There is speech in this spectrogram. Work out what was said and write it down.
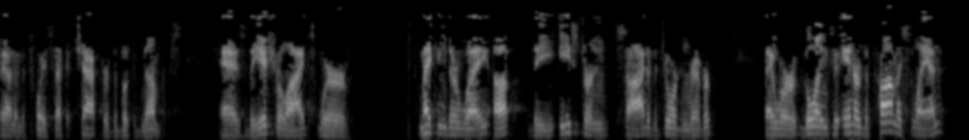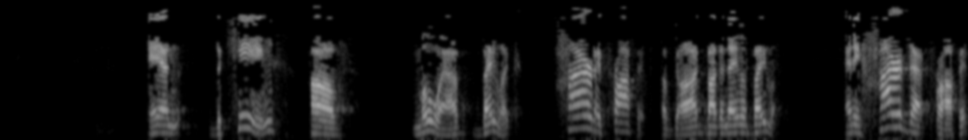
found in the 22nd chapter of the book of Numbers. As the Israelites were making their way up the eastern side of the Jordan River, they were going to enter the promised land, and the king of Moab, Balak, hired a prophet of God by the name of Balaam. And he hired that prophet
